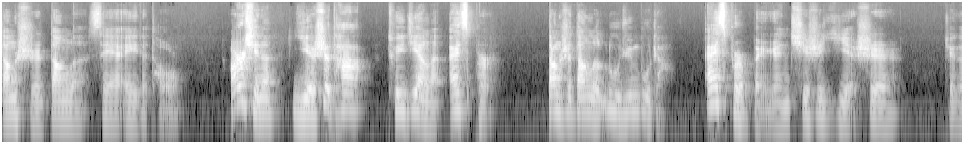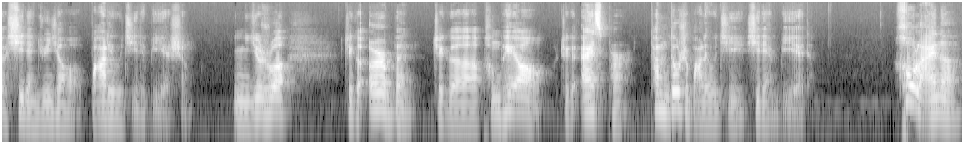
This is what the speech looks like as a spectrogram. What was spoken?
当时当了 CIA 的头，而且呢也是他推荐了 Esper，当时当了陆军部长。Esper 本人其实也是这个西点军校八六级的毕业生。你就是说，这个 Urban、这个蓬佩奥、这个 Esper，他们都是八六级西点毕业的。后来呢，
